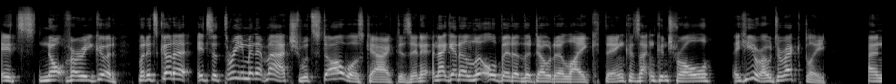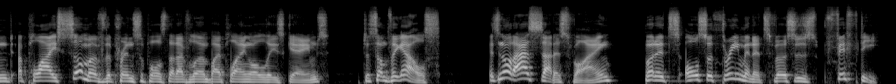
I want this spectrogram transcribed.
It's not very good, but it's got a it's a three minute match with Star Wars characters in it, and I get a little bit of the Dota like thing because I can control a hero directly and apply some of the principles that I've learned by playing all these games to something else. It's not as satisfying, but it's also three minutes versus 50.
